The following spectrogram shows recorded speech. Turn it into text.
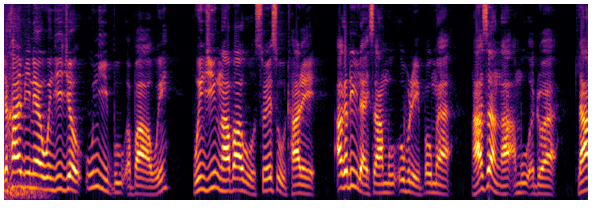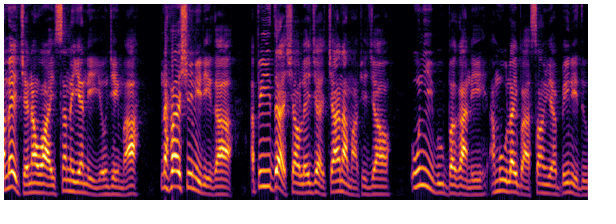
ရခိုင်ပြည်နယ်ဝန်ကြီးချုပ်ဦးညီပူအပါအဝင်ဝန်ကြီး၅ပါးကိုဆွဲဆိုထားတဲ့အဂတိလိုက်စားမှုဥပဒေပုံမှန်55အမှုအတွက်လာမယ့်ဇန်နဝါရီ12ရက်နေ့ရုံးချိန်မှာနှစ်ဖက်ရှိနေတွေကအပိသက်ရှောက်လဲချက်ကြားနာမှာဖြစ်ကြောင်းဦးညီဘူးဘက်ကနေအမှုလိုက်ပါဆောင်ရွက်ပေးနေသူ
